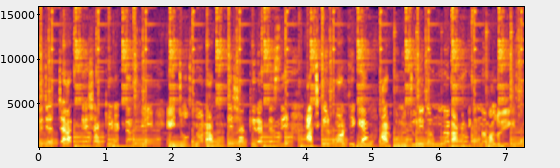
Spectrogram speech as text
ওই যে চাঁদকে সাক্ষী রাখতে আসি এই জ্যোৎস্না রাতকে সাক্ষী রাখতে আসি আজকের পর থেকে আর কোনো চুরি করব না ডাকাতি করব না ভালো হয়ে গেছি।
